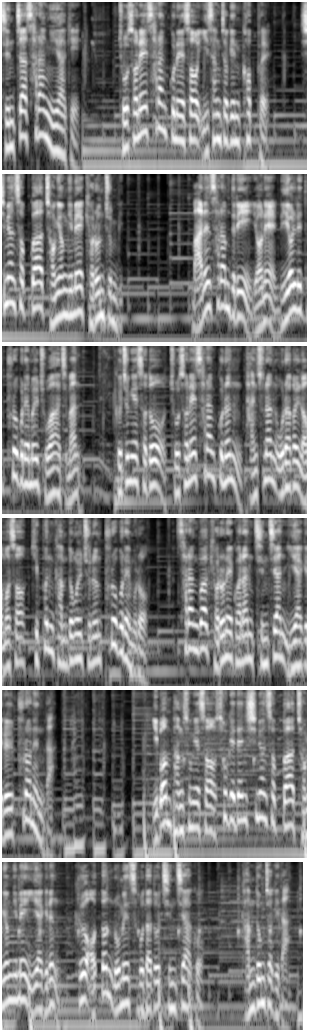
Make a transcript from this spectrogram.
진짜 사랑 이야기. 조선의 사랑꾼에서 이상적인 커플. 심연섭과 정영님의 결혼 준비. 많은 사람들이 연애 리얼리티 프로그램을 좋아하지만 그 중에서도 조선의 사랑꾼은 단순한 오락을 넘어서 깊은 감동을 주는 프로그램으로 사랑과 결혼에 관한 진지한 이야기를 풀어낸다. 이번 방송에서 소개된 심연섭과 정영님의 이야기는 그 어떤 로맨스보다도 진지하고 감동적이다.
